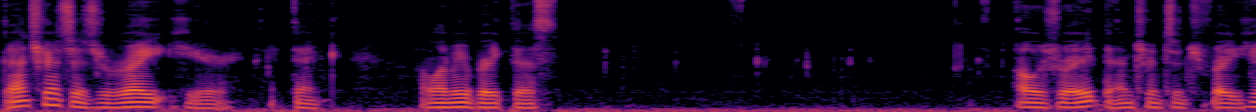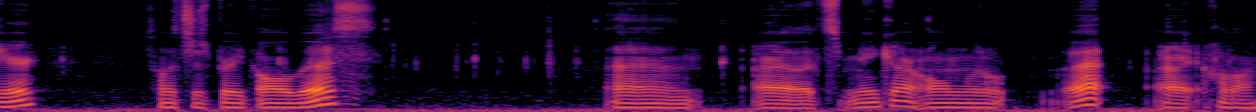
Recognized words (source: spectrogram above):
The entrance is right here, I think. Now let me break this. Oh, I was right. The entrance is right here. So let's just break all this. And alright, let's make our own little that. Alright, hold on.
